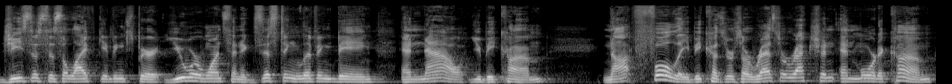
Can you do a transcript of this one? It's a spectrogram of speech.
Jesus is a life giving spirit. You were once an existing living being, and now you become not fully because there's a resurrection and more to come,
